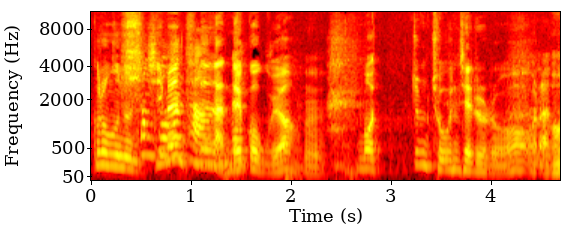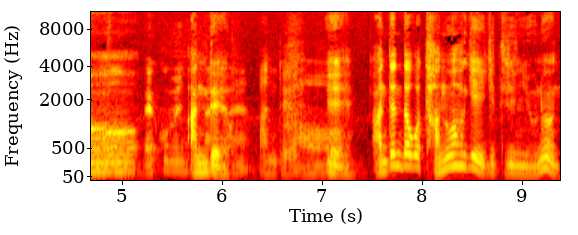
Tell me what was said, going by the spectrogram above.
그러면은 청- 시멘트는 안 될 거고요. 응, 뭐좀 좋은 재료로라도 어, 메꾸면 안 돼요. 되나요? 안 돼요. 어. 예, 안 된다고 단호하게 얘기 드리는 이유는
